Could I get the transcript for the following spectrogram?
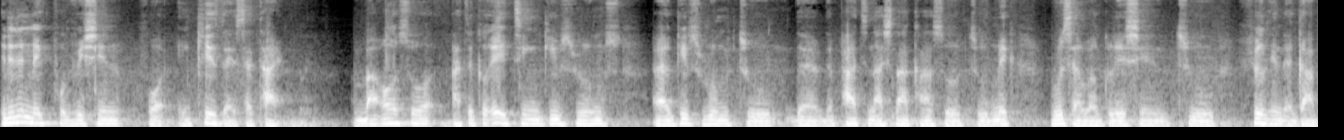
it didn't make provision for in case there's a tie. But also Article 18 gives rooms uh, gives room to the, the party national council to make rules and regulation to fill in the gap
